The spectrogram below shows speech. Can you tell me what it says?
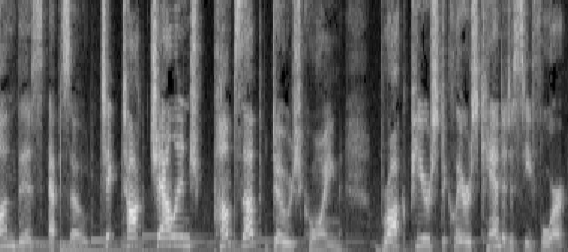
On this episode, TikTok challenge pumps up Dogecoin. Brock Pierce declares candidacy for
